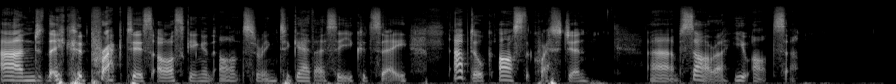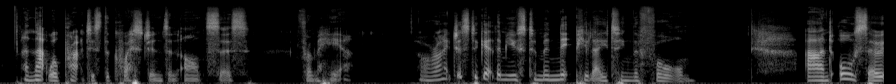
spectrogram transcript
And they could practice asking and answering together. So you could say, Abdul, ask the question. Um, Sarah, you answer. And that will practice the questions and answers from here. All right, just to get them used to manipulating the form and also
